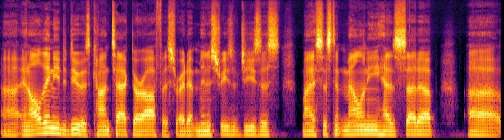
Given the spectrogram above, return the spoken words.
Uh, and all they need to do is contact our office right at Ministries of Jesus. My assistant Melanie has set up uh,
